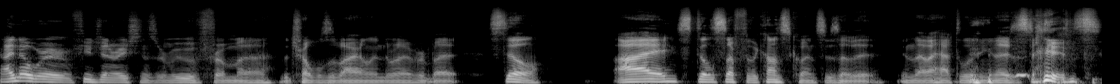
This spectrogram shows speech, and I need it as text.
I know we're a few generations removed from uh, the troubles of Ireland or whatever, but still, I still suffer the consequences of it in that I have to live in the United States.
